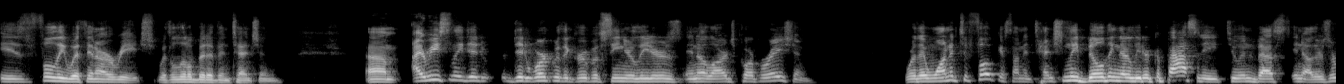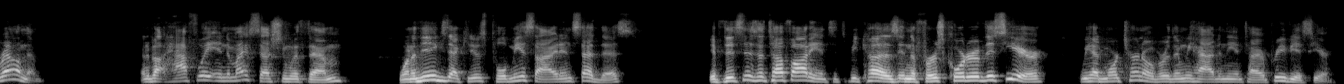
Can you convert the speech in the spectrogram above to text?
is fully within our reach with a little bit of intention. Um, i recently did did work with a group of senior leaders in a large corporation where they wanted to focus on intentionally building their leader capacity to invest in others around them. And about halfway into my session with them, one of the executives pulled me aside and said this If this is a tough audience, it's because in the first quarter of this year, we had more turnover than we had in the entire previous year.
